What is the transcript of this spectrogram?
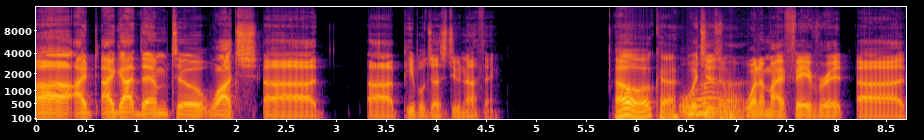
Uh, I I got them to watch uh, uh, people just do nothing, Oh, okay. which is one of my favorite uh,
